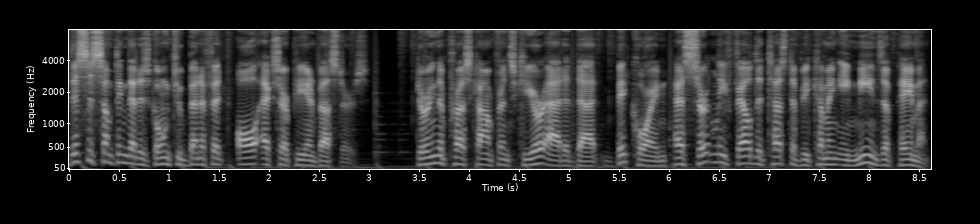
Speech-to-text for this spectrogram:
This is something that is going to benefit all XRP investors. During the press conference, Cœur added that Bitcoin has certainly failed the test of becoming a means of payment.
